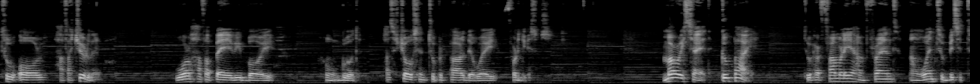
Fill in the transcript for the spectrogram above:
too old have a children, will have a baby boy whom God has chosen to prepare the way for Jesus. Mary said goodbye to her family and friends and went to visit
